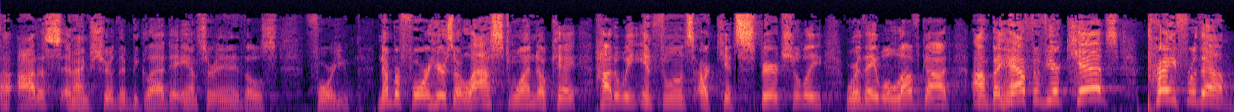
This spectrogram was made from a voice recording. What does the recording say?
uh, Otis, and I'm sure they'd be glad to answer any of those for you. Number four, here's our last one, okay? How do we influence our kids spiritually where they will love God? On behalf of your kids, pray for them.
